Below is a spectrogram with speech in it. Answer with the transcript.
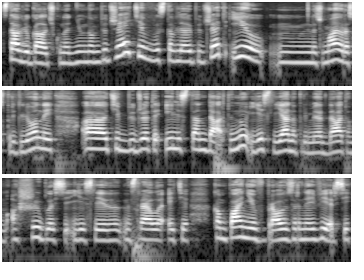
Ставлю галочку на дневном бюджете, выставляю бюджет и нажимаю распределенный э, тип бюджета или стандартный. Ну, если я, например, да, там ошиблась, если настраивала эти компании в браузерной версии,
